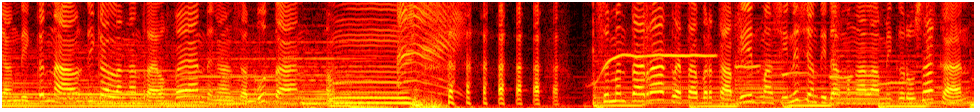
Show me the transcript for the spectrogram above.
yang dikenal di kalangan rel fan dengan sebutan hmm, Sementara kereta berkabin masinis yang tidak mengalami kerusakan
